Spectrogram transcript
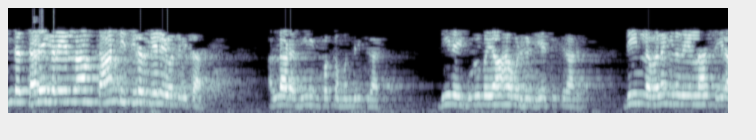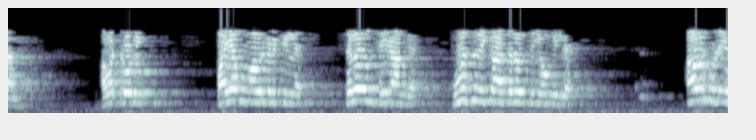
இந்த தடைகளை எல்லாம் தாண்டி சிலர் மேலே வந்துவிட்டார். அல்லாட தீனின் பக்கம் வந்திருக்கிறார். தீனை முழுமையாக அவர்கள் நேசிக்கிறார்கள். தீன்ல விளங்கினதை எல்லாம் செய்யறாங்க அவற்றோடு பயமும் அவர்களுக்கு இல்லை. செலவும் செய்யறாங்க முகசதிக்காக செலவு செய்யவும் இல்லை. அவர்களுடைய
